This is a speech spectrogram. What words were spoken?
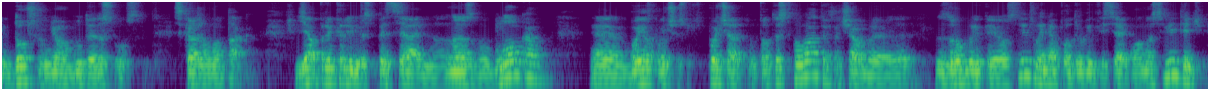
довше в нього буде ресурс, скажімо так. Я прикрию спеціально назву блока, бо я хочу спочатку потестувати, хоча б е, зробити освітлення, подивитися, як воно світить,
